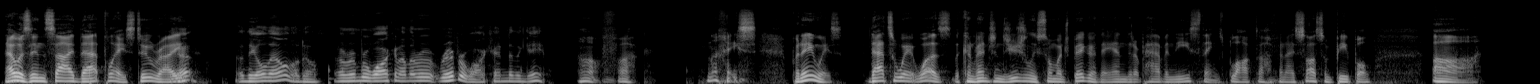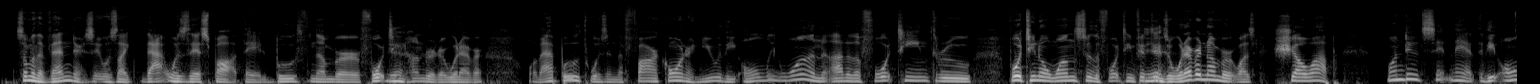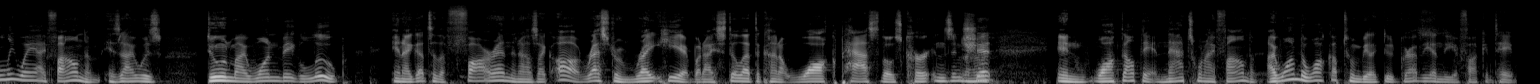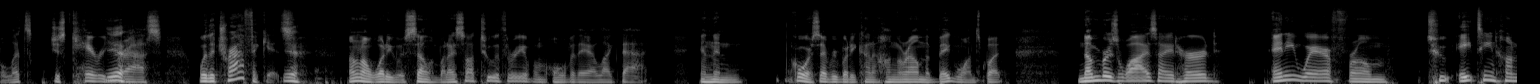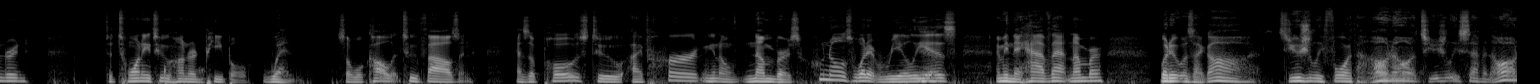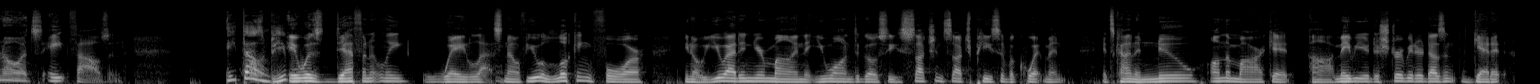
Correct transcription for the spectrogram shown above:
That was inside that place too, right? Yep. Uh, The old Alamodome. I remember walking on the ri- river walk heading to the game. Oh fuck. Nice. But anyways, that's the way it was. The convention's usually so much bigger. They ended up having these things blocked off and I saw some people uh some of the vendors, it was like that was their spot. They had booth number 1400 or whatever. Well, that booth was in the far corner and you were the only one out of the 14 through 1401s through the 1415s Yeah. or whatever number it was show up. One dude sitting there. The only way I found him is I was doing my one big loop and I got to the far end and I was like, oh, restroom right here. But I still had to kind of walk past those curtains and Uh-huh. shit and walked out there. And that's when I found him. I wanted to walk up to him and be like, dude, grab the end of your fucking table. Let's just carry your ass where the traffic is. Yeah. I don't know what he was selling, but I saw two or three of them over there like that. And then, of course, everybody kind of hung around the big ones. But numbers wise, I had heard anywhere from two, 1,800 to 2,200 people went. So we'll call it 2,000. As opposed to, I've heard, you know, numbers. Who knows what it really Yeah. is? I mean, they have that number, but it was like, oh, it's usually 4,000. Oh, no, it's usually 7. Oh, no, it's 8,000 Eight thousand people. it was definitely way less. Now, if you were looking for, you know, you had in your mind that you wanted to go see such and such piece of equipment, it's kind of new on the market. Uh, maybe your distributor doesn't get it.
